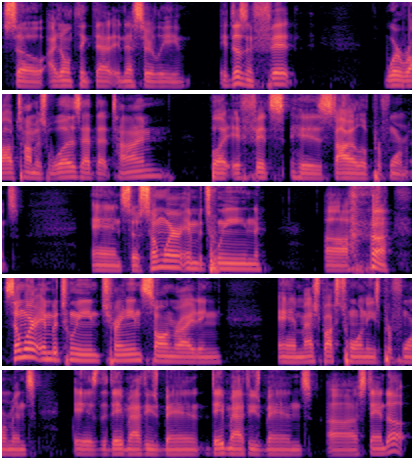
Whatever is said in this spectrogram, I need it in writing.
So I don't think that it necessarily it doesn't fit where Rob Thomas was at that time, but it fits his style of performance. And so somewhere in between, uh, somewhere in between Train songwriting and Matchbox 20's performance is the Dave Matthews Band, Dave Matthews Band's uh, Stand Up.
